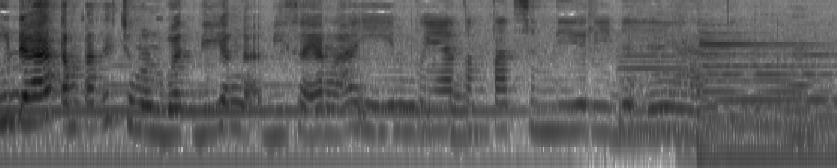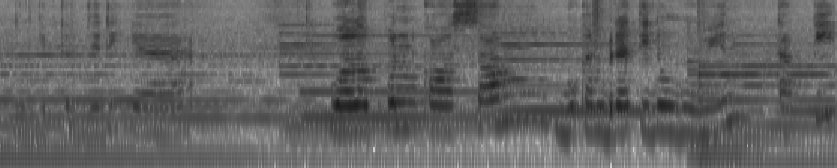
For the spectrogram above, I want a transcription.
udah tempatnya cuma buat dia nggak bisa yang lain punya gitu. tempat sendiri di Mm-mm. hati jadi ya walaupun kosong bukan berarti nungguin tapi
